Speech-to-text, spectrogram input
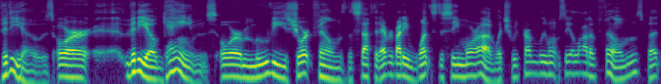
videos or uh, video games or movies short films the stuff that everybody wants to see more of which we probably won't see a lot of films but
